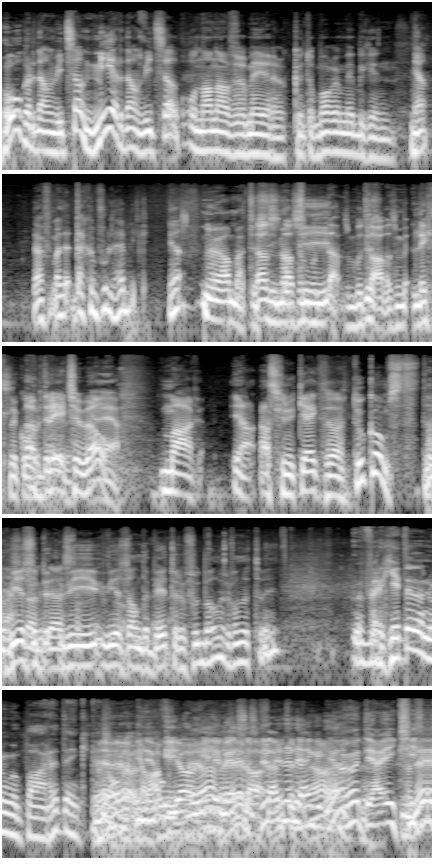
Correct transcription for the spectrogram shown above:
hoger dan Witzel, meer dan Witzel. Onana Vermeer, je kunt er morgen mee beginnen. Ja. Dat, maar dat gevoel heb ik. Ja. Nou ja, maar het is Dat is, iemand dat is, een, die... dat is, een dat lichtelijk overdreven. beetje wel. Ja, ja. Maar ja, als je nu kijkt naar de toekomst... dan wie, is de, wie, wie is dan de betere voetballer van de twee? We vergeten er nog een paar, hè, denk ik. Ja, ja, ja, ja, oké. ja, Nee, nee, bij nee, Southampton, nee, nee, denk ik. nee. hè. Ja, goed, ja, ik zie, Nee.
